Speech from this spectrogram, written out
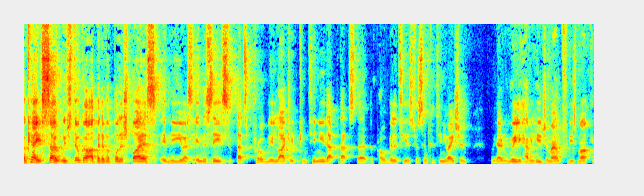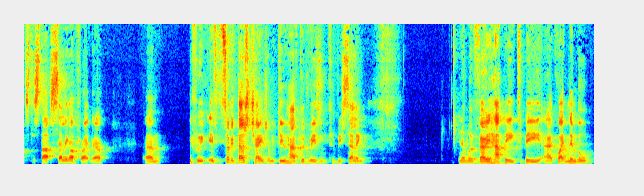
Okay, so we've still got a bit of a bullish bias in the US indices. That's probably likely to continue. That that's the, the probability is for some continuation. We don't really have a huge amount for these markets to start selling off right now. Um, if we if something does change and we do have good reason to be selling, you know, we're very happy to be uh, quite nimble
